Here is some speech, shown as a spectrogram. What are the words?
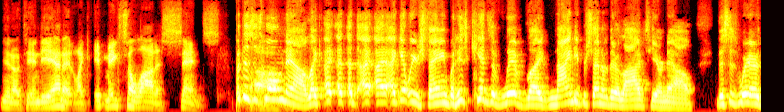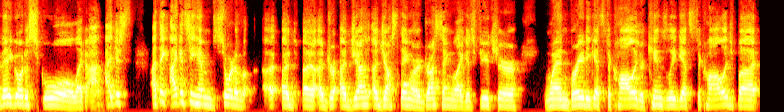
you know, to Indiana, like it makes a lot of sense. But this is uh, home now. Like I, I, I, I, get what you're saying, but his kids have lived like 90% of their lives here now. This is where they go to school. Like I, I just, I think I can see him sort of uh, uh, adjust, adjusting or addressing like his future when Brady gets to college or Kinsley gets to college. But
